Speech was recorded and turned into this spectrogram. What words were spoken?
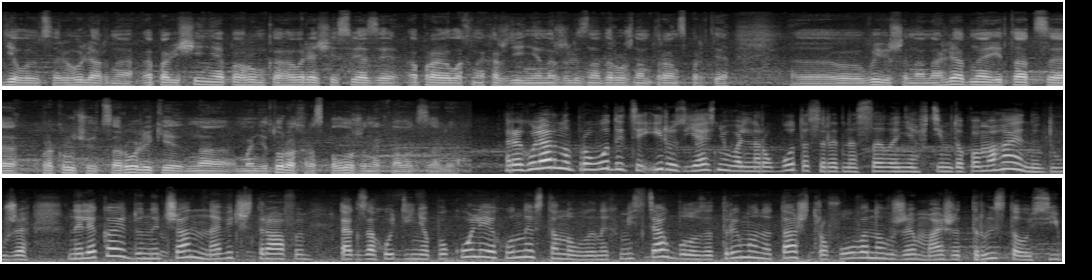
делаются регулярно оповещения по громкоговорящей связи о правилах нахождения на железнодорожном транспорте. Э, Вывешена наглядная агитация, прокручиваются ролики на мониторах, расположенных на вокзале. Регулярно проводиться і роз'яснювальна робота серед населення. Втім, допомагає не дуже. Не лякають донечан навіть штрафи. Так, за ходіння по коліях у невстановлених місцях було затримано та штрафовано вже майже 300 осіб.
